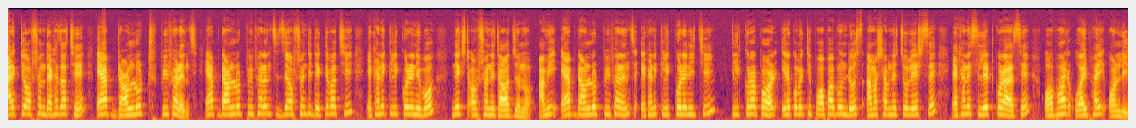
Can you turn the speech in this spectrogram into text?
আরেকটি অপশন দেখা যাচ্ছে app download preference app download preference যে অপশনটি দেখতে পাচ্ছি, এখানে ক্লিক করে নেব। নেক্সট অপশনে যাওয়ার জন্য। আমি অ্যাপ ডাউনলোড প্রিফারেন্স এখানে ক্লিক করে নিচ্ছি। ক্লিক করার পর এরকম একটি পপ আপ উইন্ডোজ আমার সামনে চলে এসছে। এখানে সিলেক্ট করা আছে ওভার ওয়াইফাই অনলি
